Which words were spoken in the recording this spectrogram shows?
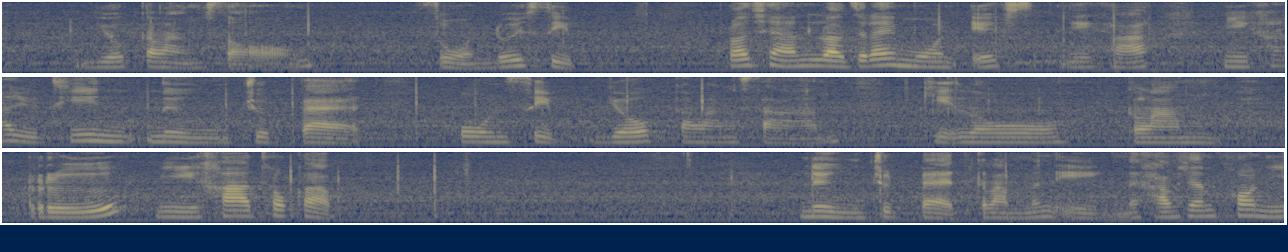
10 ยกกำลัง 2 ส่วนด้วย 10 เพราะฉะนั้นเราจะได้มวล x นะคะ มีค่าอยู่ที่ 1.8 คูณ 10 ยกกำลัง 3 กิโลกรัม หรือมีค่าเท่ากับ 1.8 กรัมนั่นเองนะคะ เพราะฉะนั้นข้อนี้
